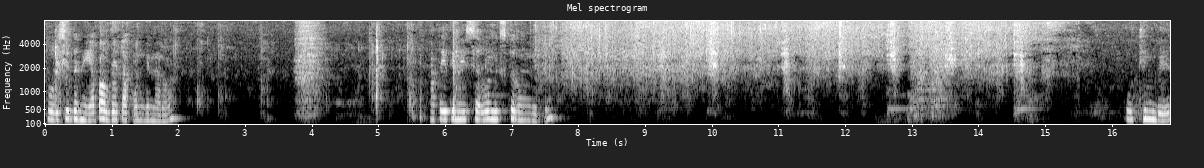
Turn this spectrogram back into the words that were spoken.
थोडीशी धनिया पावडर टाकून घेणार आहोत. आता इथे मी सर्व मिक्स करून घेते. कोथिंबीर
